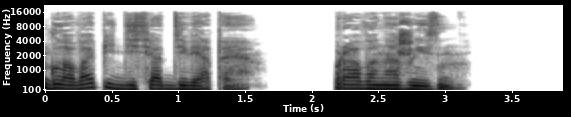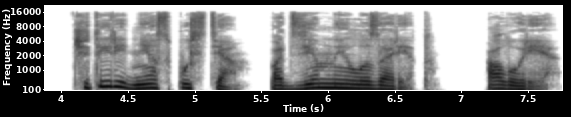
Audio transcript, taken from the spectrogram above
Глава 59. Право на жизнь. Четыре дня спустя. Подземный лазарет. Алория.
